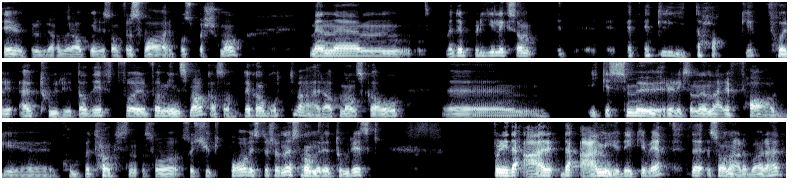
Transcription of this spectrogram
TV-programmer og alt mulig sånt for å svare på spørsmål. Men, ehm, men det blir liksom et, et, lite hakk for autoritativt for, for, min smak. Altså. Det kan godt være at man skal eh, ikke smøre liksom, den der fagkompetansen så, så tjukt på, hvis du skjønner, sånn retorisk. Fordi det er, det er mye de ikke vet. Det, sånn er det bare her.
